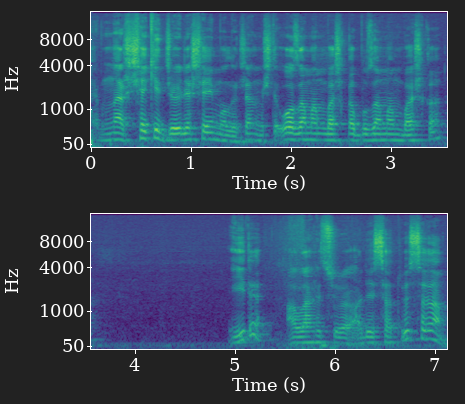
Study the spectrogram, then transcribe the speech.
Ya bunlar şekilce öyle şey mi olur canım? İşte o zaman başka, bu zaman başka. İyi de Allah Resulü Aleyhisselatü Vesselam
